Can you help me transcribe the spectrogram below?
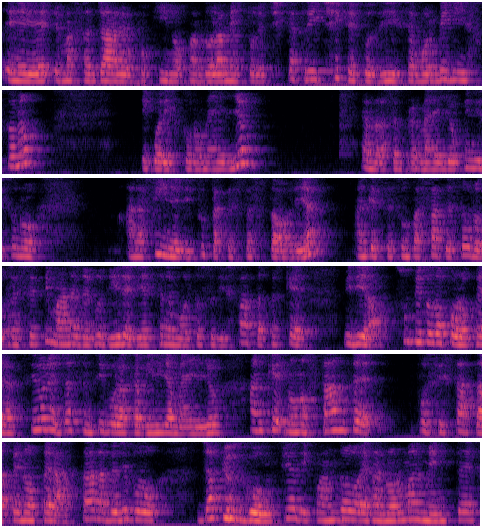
e, e massaggiare un pochino quando la metto le cicatrici, che così si ammorbidiscono e guariscono meglio, e andrà sempre meglio. Quindi sono alla fine di tutta questa storia, anche se sono passate solo tre settimane, devo dire di essere molto soddisfatta perché vi dirò, subito dopo l'operazione già sentivo la caviglia meglio, anche nonostante fossi stata appena operata, la vedevo già più sgonfia di quando era normalmente,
